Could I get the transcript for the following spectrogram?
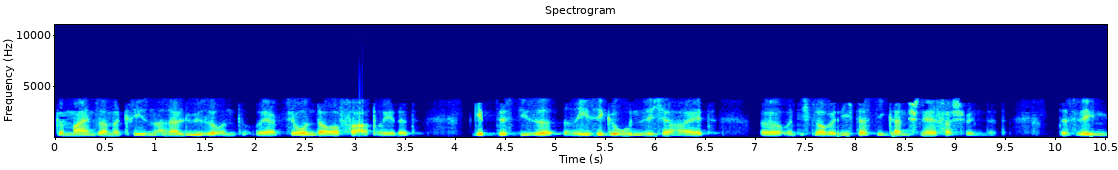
gemeinsame Krisenanalyse und Reaktion darauf verabredet, gibt es diese riesige Unsicherheit äh, und ich glaube nicht, dass die ganz schnell verschwindet. Deswegen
